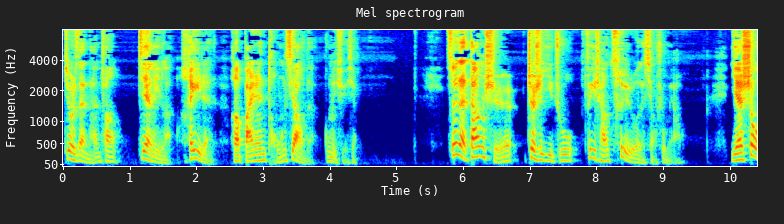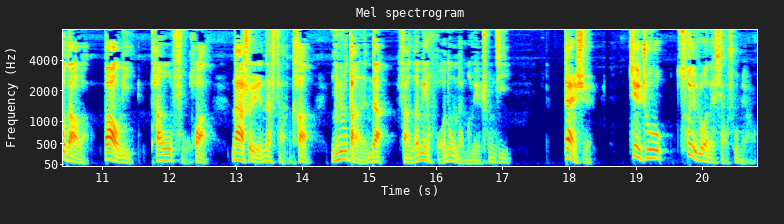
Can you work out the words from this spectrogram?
就是在南方建立了黑人和白人同校的公立学校。所以在当时，这是一株非常脆弱的小树苗，也受到了暴力、贪污腐化、纳税人的反抗、民主党人的反革命活动的猛烈冲击。但是，这株脆弱的小树苗，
